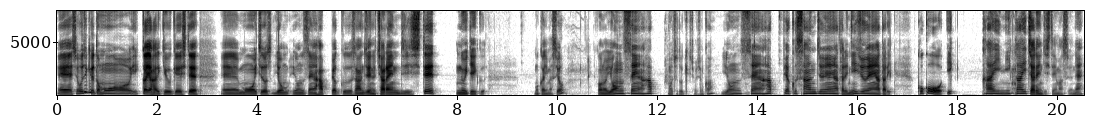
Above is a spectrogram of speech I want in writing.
えー、正直言うともう一回やはり休憩して、えー、もう一度4830円のチャレンジして抜いていく。もう一回言いますよ。この4800、もうちょっと大きくしましょうか。4830円あたり、20円あたり、ここを1回、2回チャレンジしていますよね。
